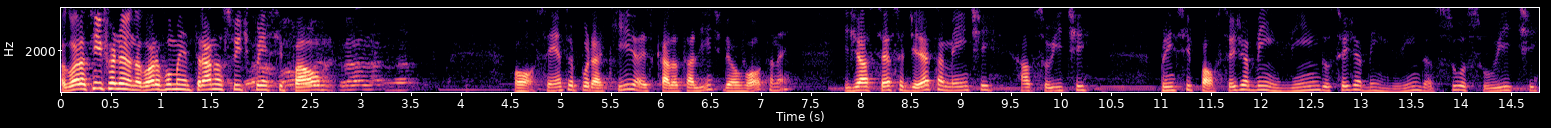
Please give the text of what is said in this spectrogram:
Agora sim, Fernando, agora vamos entrar na suíte Agora principal. na- Ó, você entra por aqui, a escada tá ali, a gente deu a volta, né? E já acessa diretamente a suíte principal. Seja bem-vindo, seja bem-vinda à sua suíte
